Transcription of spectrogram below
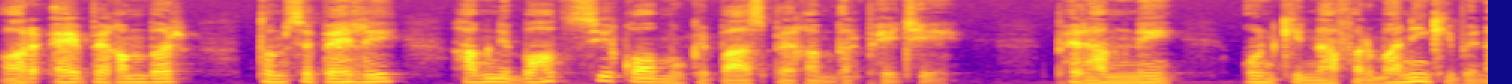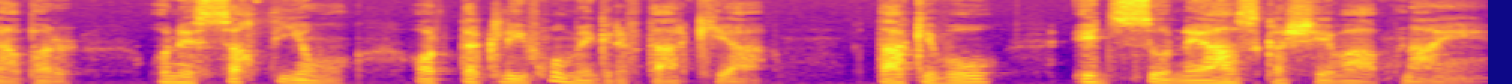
اور اے پیغمبر، تم سے پہلے ہم نے بہت سی قوموں کے پاس پیغمبر بھیجے۔ پھر ہم نے ان کی نافرمانی کی بنا پر انہیں سختیوں اور تکلیفوں میں گرفتار کیا تاکہ وہ عجز و نیاز کا شیوا اپنائیں۔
